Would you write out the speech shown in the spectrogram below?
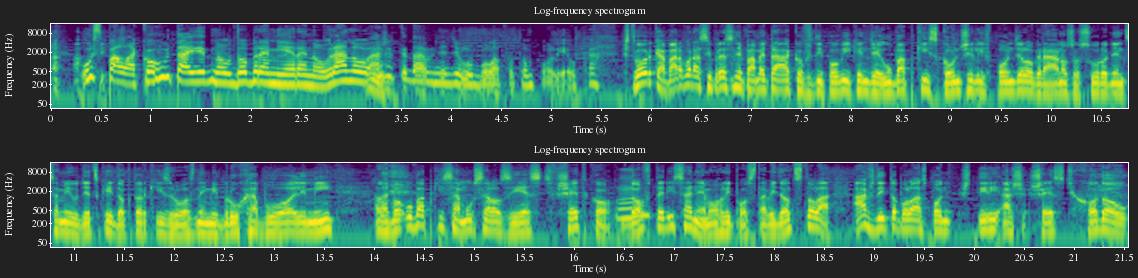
uspala kohúta jednou dobre mierenou ranou a že teda v nedelu bola potom polievka. Štvorka, Barbara si presne pamätá, ako vždy po víkende u babky skončili v pondelok ráno so súrodencami u detskej doktorky s rôznymi bruchabôľmi, lebo u babky sa muselo zjesť všetko. Mm. Dovtedy sa nemohli postaviť od stola. A vždy to bolo aspoň 4 až 6 chodov.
